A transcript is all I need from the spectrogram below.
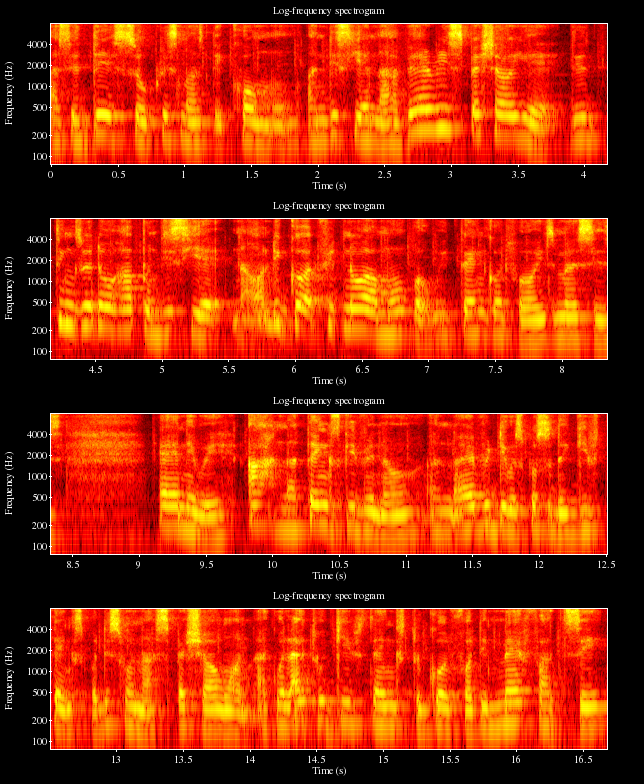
As a day so, Christmas dey come, oh, and this year na very special year. The things wey don happen this year, now only God fit know am, oh, but we thank God for His mercies. Anyway, ah, na Thanksgiving, oh, and every day we're supposed to give thanks, but this one a special one. I go like to give thanks to God for the mere fact say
